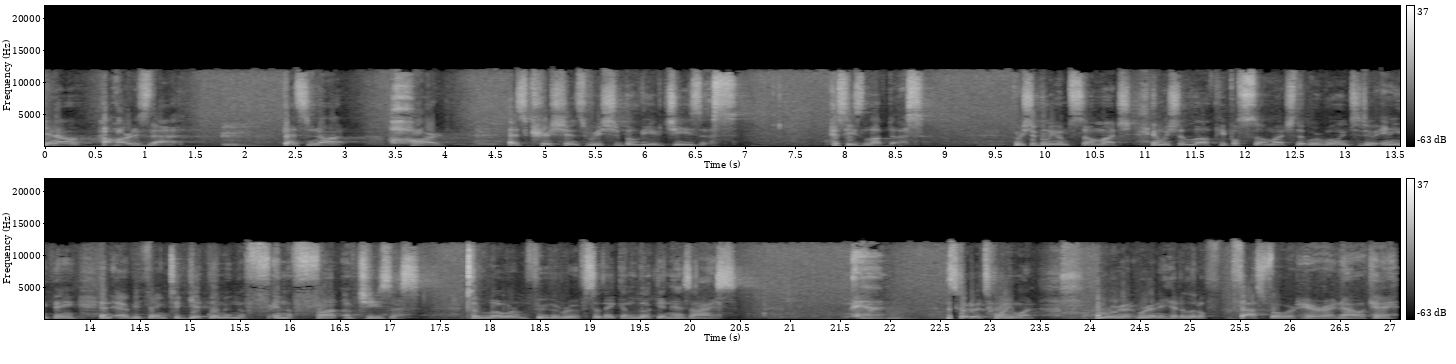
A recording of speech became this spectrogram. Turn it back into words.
You know, how hard is that? That's not hard. As Christians, we should believe Jesus because he's loved us. We should believe him so much, and we should love people so much that we're willing to do anything and everything to get them in the, in the front of Jesus, to lower them through the roof so they can look in his eyes. Man, let's go to 21. Um, we're going we're to hit a little fast forward here right now, okay?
